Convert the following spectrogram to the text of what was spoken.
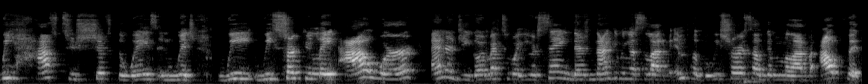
we have to shift the ways in which we we circulate our energy. Going back to what you were saying, there's not giving us a lot of input, but we sure as hell give them a lot of output.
